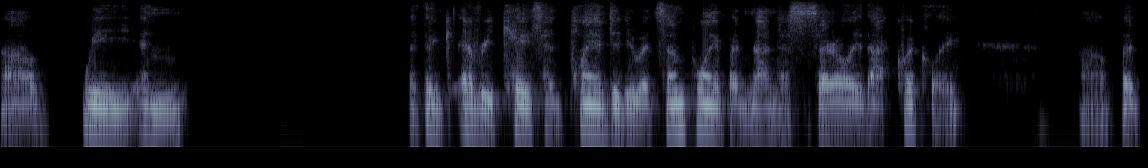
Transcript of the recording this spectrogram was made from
uh, we, in I think every case had planned to do at some point, but not necessarily that quickly. Uh, but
